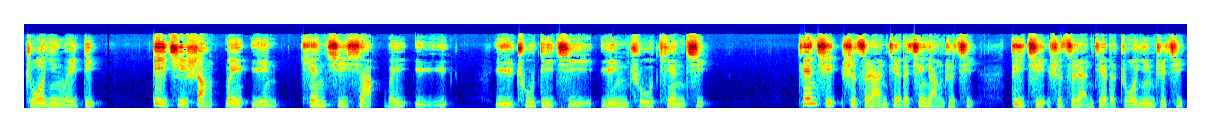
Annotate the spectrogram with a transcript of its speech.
浊阴为地。地气上为云，天气下为雨。雨出地气，云出天气。天气是自然界的清阳之气。地气是自然界的浊阴之气，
